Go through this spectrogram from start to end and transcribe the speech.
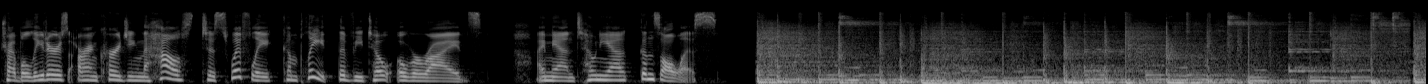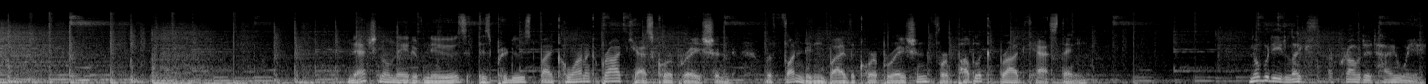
Tribal leaders are encouraging the House to swiftly complete the veto overrides. I'm Antonia Gonzalez. National Native News is produced by Koahnic Broadcast Corporation with funding by the Corporation for Public Broadcasting. Nobody likes a crowded highway.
